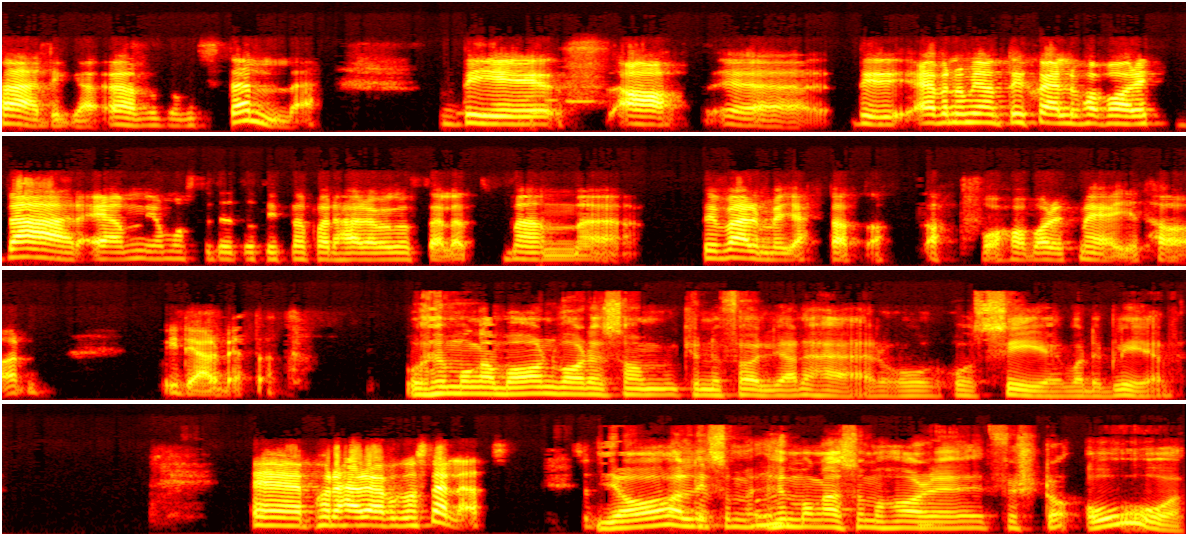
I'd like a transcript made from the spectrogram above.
färdiga övergångsställe. Det, ja, eh, det, även om jag inte själv har varit där än, jag måste dit och titta på det här övergångsstället, men eh, det värmer hjärtat att, att få ha varit med i ett hörn i det arbetet. Och hur många barn var det som kunde följa det här och, och se vad det blev? Eh, på det här övergångsstället? Ja, liksom hur många som har eh, förstått. Åh,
